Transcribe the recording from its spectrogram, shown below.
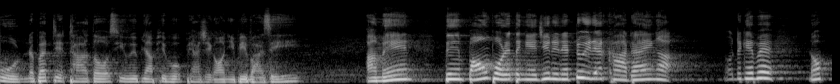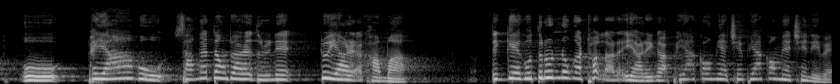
ကိုနံပါတ်1ထားသောစီဝေးများဖြစ်ဖို့ဘုရားရှင်ကောင်းကြီးပေးပါစေအာမင် သင်ပေါင်းဖော်တဲ့တငယ်ချင်းတွေနဲ့တွေ့တဲ့အခါတိုင်းကတကယ်ပဲနော်ဟိုဖခင်ကိုစာငတ်တောင်းတတဲ့သူတွေနဲ့တွေ့ရတဲ့အခါမှာတကယ်ကိုသူတို့နှုတ်ကထွက်လာတဲ့အရာတွေကဖခင်ကောင်းမြတ်ခြင်းဖခင်ကောင်းမြတ်ခြင်းတွေပဲ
